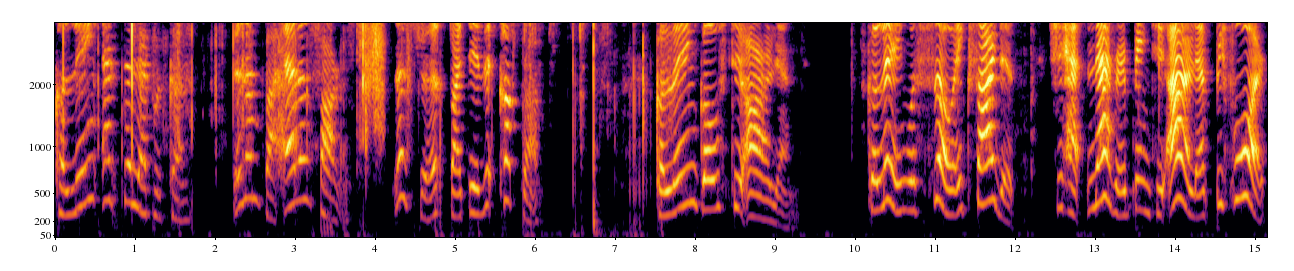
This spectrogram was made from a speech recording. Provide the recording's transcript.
Colleen and the Leprechaun, written by Alan Forrest, illustrated by David Cockcroft. Colleen goes to Ireland. Colleen was so excited. She had never been to Ireland before.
